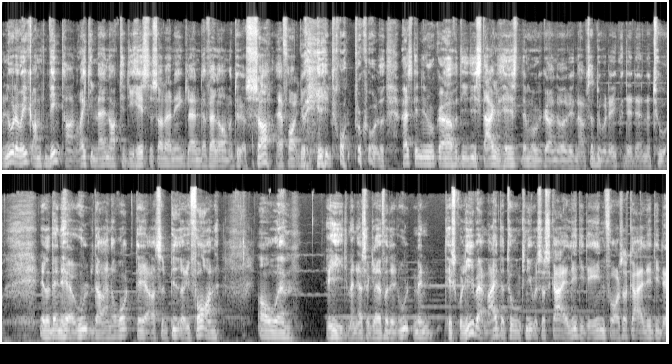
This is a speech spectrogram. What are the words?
men nu er der jo ikke om vinteren rigtig mad nok til de heste, så er der en enkelt af dem, der falder om og dør. Så er folk jo helt rundt på gulvet. Hvad skal de nu gøre, fordi de stakkels heste, dem må vi gøre noget ved. Nå, så dur det ikke med det der natur. Eller den her ulv, der render rundt der og så bider i forerne. Og øh, man er så glad for den ulv, men det skulle lige være mig, der tog en kniv, og så skar jeg lidt i det ene for, og så skar jeg lidt i det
